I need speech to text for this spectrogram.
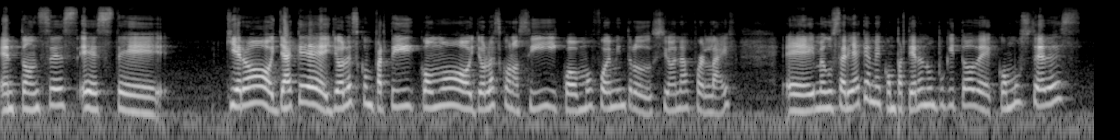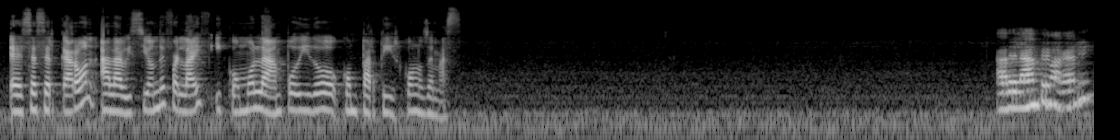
Entonces, este, quiero, ya que yo les compartí cómo yo las conocí y cómo fue mi introducción a For Life, eh, me gustaría que me compartieran un poquito de cómo ustedes eh, se acercaron a la visión de For Life y cómo la han podido compartir con los demás. Adelante, Magali.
